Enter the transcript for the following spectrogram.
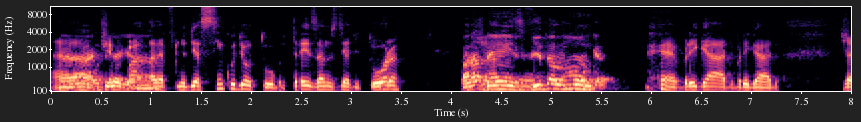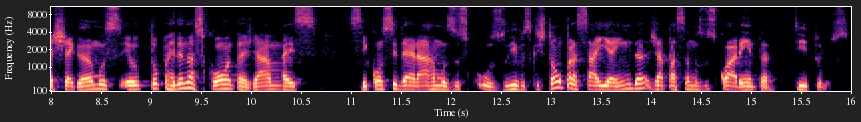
Ah, hoje é quarta, né? Foi no dia 5 de outubro. Três anos de editora. Parabéns, Já, vida longa. É, obrigado, obrigado. Já chegamos, eu estou perdendo as contas já, mas se considerarmos os, os livros que estão para sair ainda, já passamos dos 40 títulos.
